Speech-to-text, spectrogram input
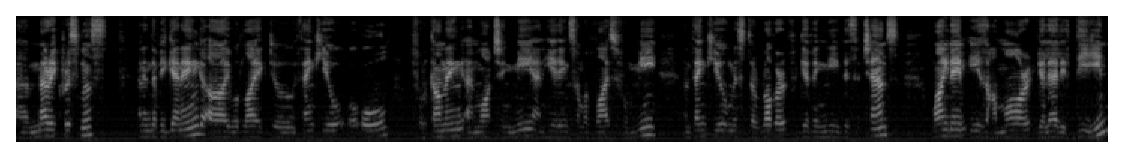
uh, Merry Christmas. And in the beginning, I would like to thank you all for coming and watching me and hearing some advice from me. And thank you, Mr. Robert, for giving me this chance. My name is Amar Galal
